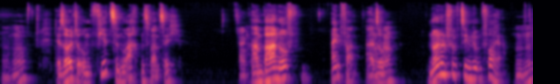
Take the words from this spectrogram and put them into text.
Mhm. der sollte um 14.28 Uhr am Bahnhof einfahren. Also Mhm. 59 Minuten vorher. Mhm.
